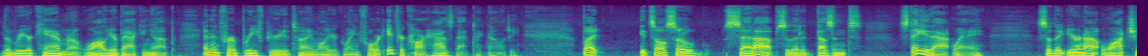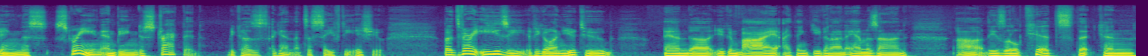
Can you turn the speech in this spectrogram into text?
the rear camera while you're backing up, and then for a brief period of time while you're going forward, if your car has that technology. But it's also set up so that it doesn't stay that way, so that you're not watching this screen and being distracted, because again, that's a safety issue. But it's very easy if you go on YouTube and uh, you can buy, I think, even on Amazon, uh, these little kits that can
